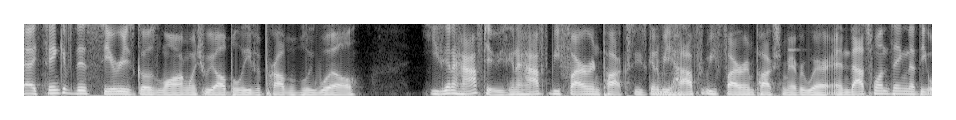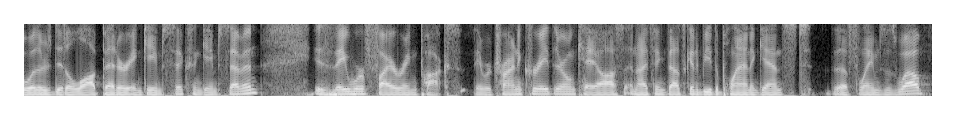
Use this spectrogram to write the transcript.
I think if this series goes long, which we all believe it probably will, he's gonna have to. He's gonna have to be firing pucks. He's gonna be mm-hmm. have to be firing pucks from everywhere. And that's one thing that the Oilers did a lot better in game six and game seven is they were firing pucks. They were trying to create their own chaos, and I think that's gonna be the plan against the Flames as well.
